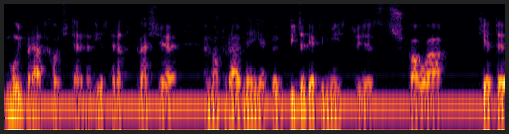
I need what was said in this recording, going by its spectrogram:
Mój brat, choć ter jest teraz w klasie maturalnej, jakby widzę w jakim miejscu jest szkoła, kiedy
